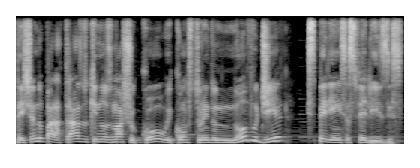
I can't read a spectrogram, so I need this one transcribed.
deixando para trás o que nos machucou e construindo no novo dia experiências felizes,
